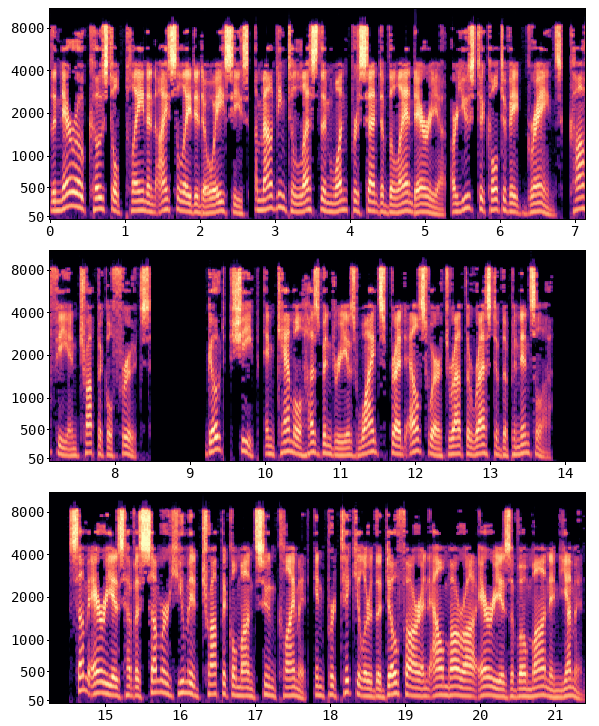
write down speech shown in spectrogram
The narrow coastal plain and isolated oases, amounting to less than 1% of the land area, are used to cultivate grains, coffee and tropical fruits. Goat, sheep, and camel husbandry is widespread elsewhere throughout the rest of the peninsula. Some areas have a summer humid tropical monsoon climate, in particular the Dhofar and Al-Mahra areas of Oman and Yemen.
